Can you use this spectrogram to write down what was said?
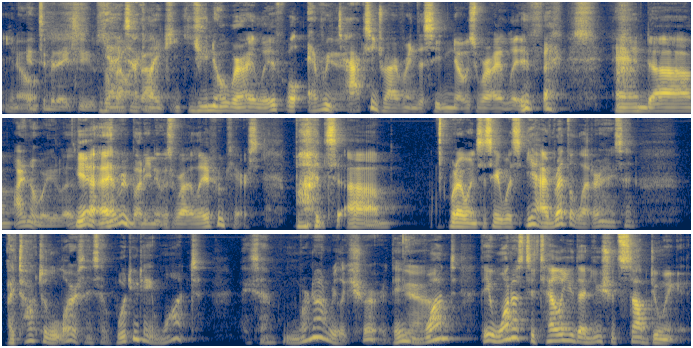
you know Intimidate you. Yeah, exactly. that. Like, you know where I live. Well, every taxi driver in the city knows where I live, and um, I know where you live. yeah, everybody knows where I live. Who cares? But um, what I wanted to say was, yeah, I read the letter and I said, I talked to the lawyers and I said, what do they want? They said, we're not really sure. They Yeah. want they want us to tell you that you should stop doing it.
